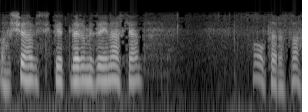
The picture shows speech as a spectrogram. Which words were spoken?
Aşağı bisikletlerimize inerken sol tarafa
